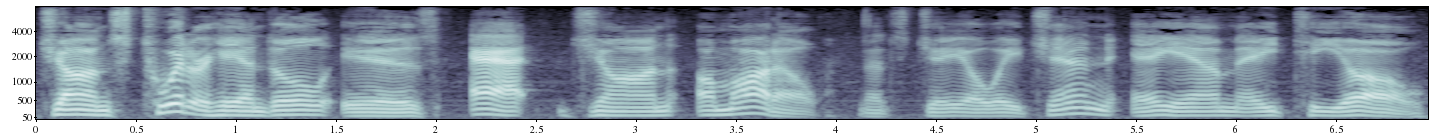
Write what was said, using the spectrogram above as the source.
John's Twitter handle is at John Amato. That's J O H N A M A T O.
